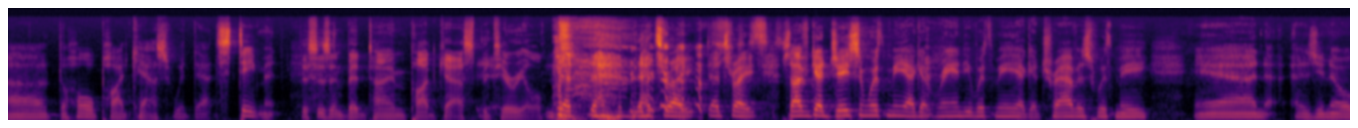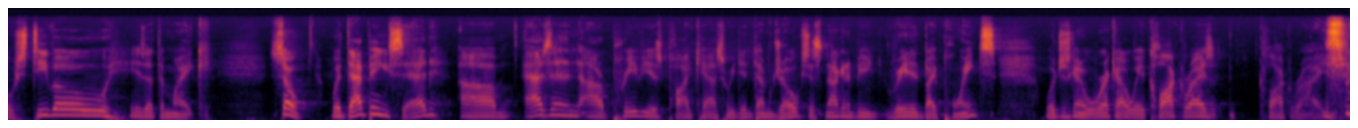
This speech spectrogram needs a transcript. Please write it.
uh, the whole podcast with that statement. This isn't bedtime podcast material. That, that, that's right. That's right. So I've got Jason with me. I got Randy with me. I got Travis with me, and as you know, Stevo is at the mic. So with that being said, um, as in our previous podcast, we did dumb jokes. It's not going to be rated by points. We're just going to work our way clockwise. Clockwise.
